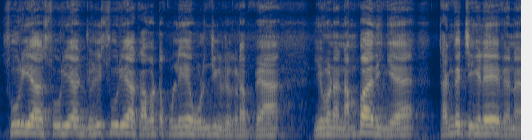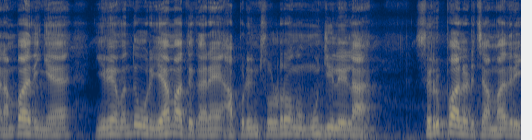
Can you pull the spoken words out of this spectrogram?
சூர்யா சூர்யான்னு சொல்லி சூர்யா கவட்டக்குள்ளேயே ஒளிஞ்சிக்கிட்டு கிடப்பேன். இவனை நம்பாதீங்க. தங்கச்சிகளே இவனை நம்பாதீங்க. இவன் வந்து ஒரு ஏமாத்துக்காரன் அப்படின்னு சொல்கிறவங்க மூஞ்சிலெலாம் செருப்பால் அடித்த மாதிரி.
